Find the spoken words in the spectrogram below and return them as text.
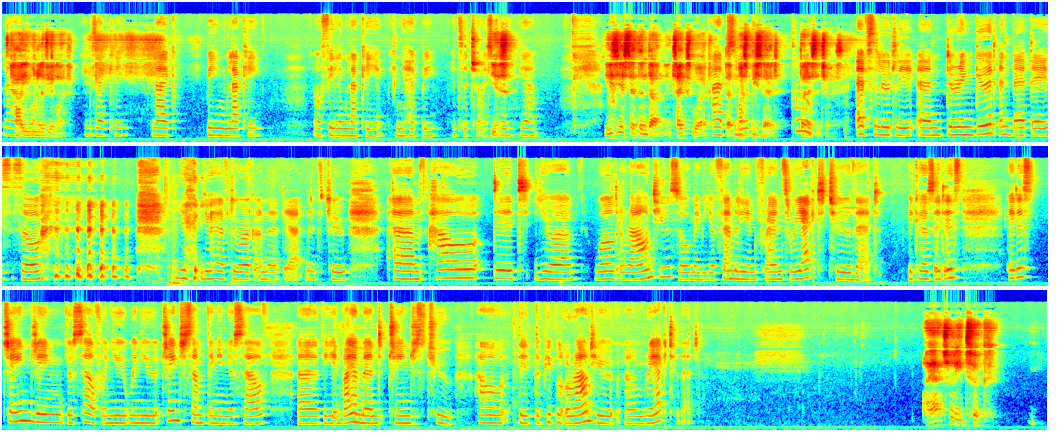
Like, how you want to live your life. Exactly. Like being lucky or feeling lucky, being happy. It's a choice. Yes. Yeah. Easier said than done. It takes work. That must be Absolutely. said, but it's a choice. Absolutely. And during good and bad days. So you, you have to work on that. Yeah, that's true. Um, how did your world around you, so maybe your family and friends, react to that? Because it is, it is changing yourself when you when you change something in yourself uh, the environment changes too how did the people around you um, react to that I actually took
